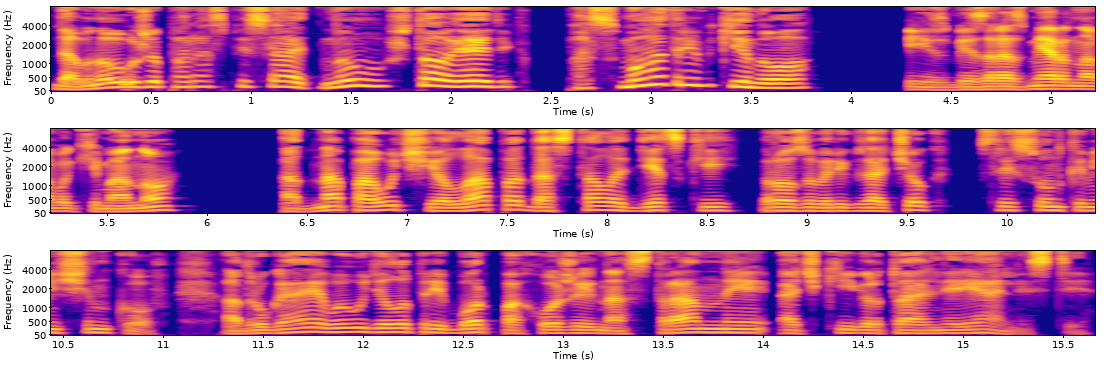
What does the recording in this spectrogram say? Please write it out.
давно уже пора списать. Ну что, Эдик, посмотрим кино?» Из безразмерного кимоно одна паучья лапа достала детский розовый рюкзачок с рисунками щенков, а другая выудила прибор, похожий на странные очки виртуальной реальности.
